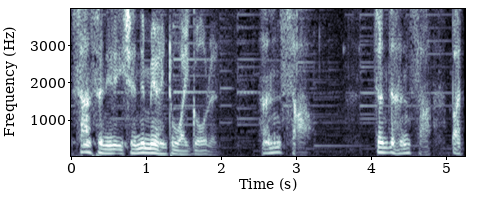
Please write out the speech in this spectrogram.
三十年以前都没有很多外国人，很少，真的很少。But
